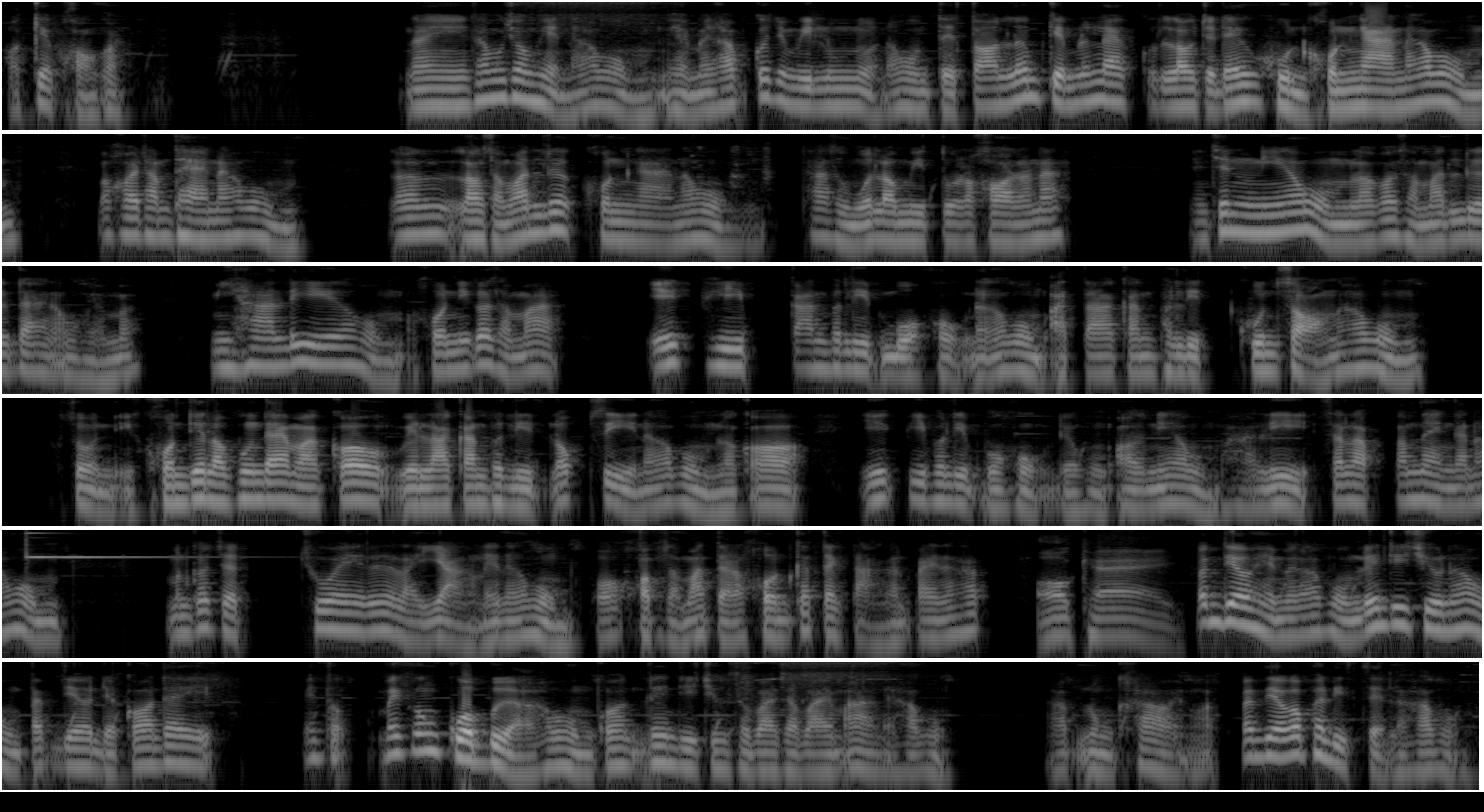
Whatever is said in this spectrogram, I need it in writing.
ขอเก็บของก่อน ใน ท่านผู้ชมเห็นนะครับผม เห็นไหมครับ ก็จะมีลุงหนวดนะครับผม แต่ตอนเริ่มเกมแรกๆเราจะได้หุ่นคนงานนะครับผม มาคอยทำแทนนะครับผม แล้วเราสามารถเลือกคนงานนะครับผม ถ้าสมมติเรามีตัวละครแล้วนะ อย่างเช่นนี้ครับผมเราก็สามารถเลือกได้นะผมเห็นไหมมีฮาร์ลี่ครับผม คนนี้ก็สามารถ XP การผลิตบวก6นะครับผม อัตราการผลิตคูณ2นะครับผม ส่วนอีกคนที่เราเพิ่งได้มาก็เวลาการผลิตลบ4นะครับผม แล้วก็ XP ผลิตบวก6เดี๋ยวผมเอาเนี่ยครับผมฮาร์รี่สลับตำแหน่งกันนะครับผม มันก็จะ ช่วยได้หลายอย่างเลยนะครับผม เพราะความสามารถแต่ละคนก็แตกต่างกันไปนะครับ Okay. แป๊บเดียวเห็นไหมครับผมเล่นที่ชิวนะครับผมแป๊บเดียวเดี๋ยวก็ได้ไม่ต้องไม่ต้องกลัวเบื่อครับผมก็เล่นที่ชิวสบายๆมากเลยครับผมครับลงข้าวเห็นไหมครับแป๊บเดียวก็ผลิตเสร็จแล้วครับผม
